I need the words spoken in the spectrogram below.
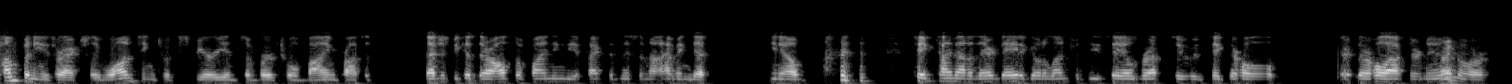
companies are actually wanting to experience a virtual buying process. Is that just because they're also finding the effectiveness of not having to you know take time out of their day to go to lunch with these sales reps to take their whole their, their whole afternoon right. or?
